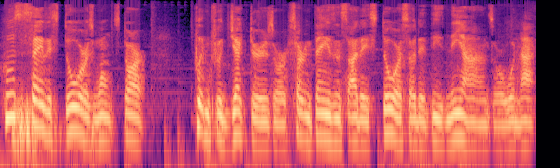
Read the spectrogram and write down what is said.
who's to say the stores won't start putting projectors or certain things inside a store so that these neons or whatnot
